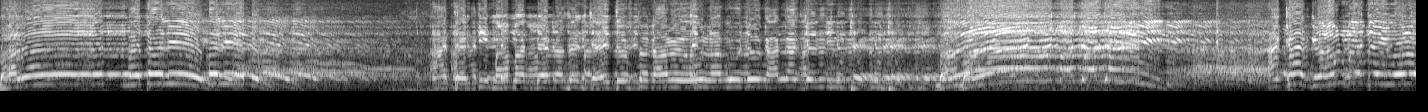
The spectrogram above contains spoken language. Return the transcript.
ભારત માતાની. આ ધરતી મામા બેઠા છે જય દોસ્તો નારો એવું લાગવું જોઈએ કે આકાશ ગંજી ઉઠે. આખા ગ્રાઉન્ડમાં જે યુવાનો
